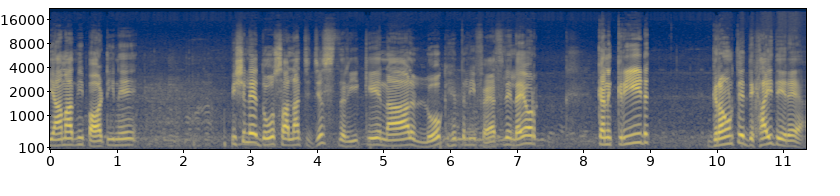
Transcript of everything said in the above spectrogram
ਕਿ ਆਮ ਆਦਮੀ ਪਾਰਟੀ ਨੇ ਪਿਛਲੇ 2 ਸਾਲਾਂ 'ਚ ਜਿਸ ਤਰੀਕੇ ਨਾਲ ਲੋਕ ਹਿੱਤ ਲਈ ਫੈਸਲੇ ਲਏ ਔਰ ਕੰਕਰੀਟ ਗਰਾਊਂਡ ਤੇ ਦਿਖਾਈ ਦੇ ਰਿਹਾ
